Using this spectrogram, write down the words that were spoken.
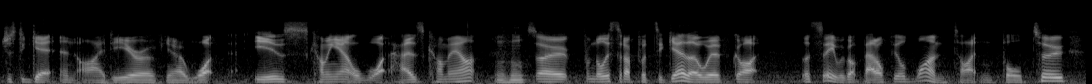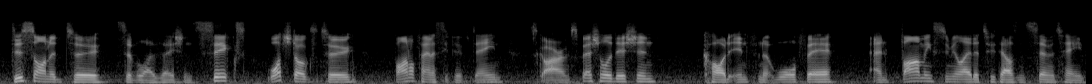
just to get an idea of you know what is coming out or what has come out. hmm So from the list that I've put together, we've got let's see, we've got Battlefield One, Titanfall Two, Dishonored Two, Civilization Six, Watch Dogs Two, Final Fantasy 15, Skyrim Special Edition, COD Infinite Warfare, and Farming Simulator 2017,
